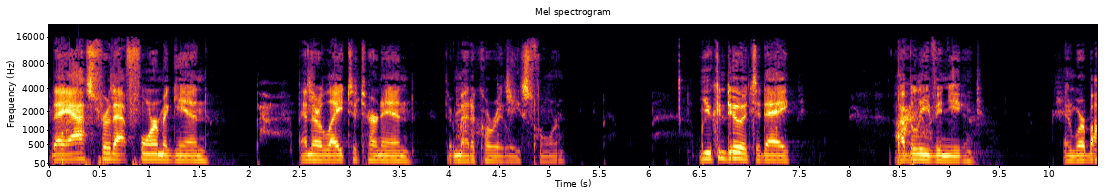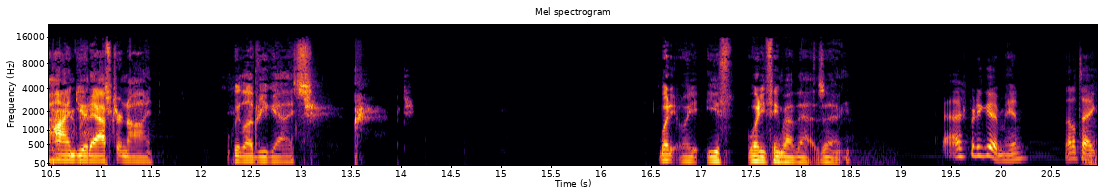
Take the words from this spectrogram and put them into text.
they ask for that form again and they're late to turn in their medical release form. You can do it today. I believe in you. And we're behind you at after nine. We love you guys. What do, you what do you think about that, Zach? That's pretty good, man. That'll take.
